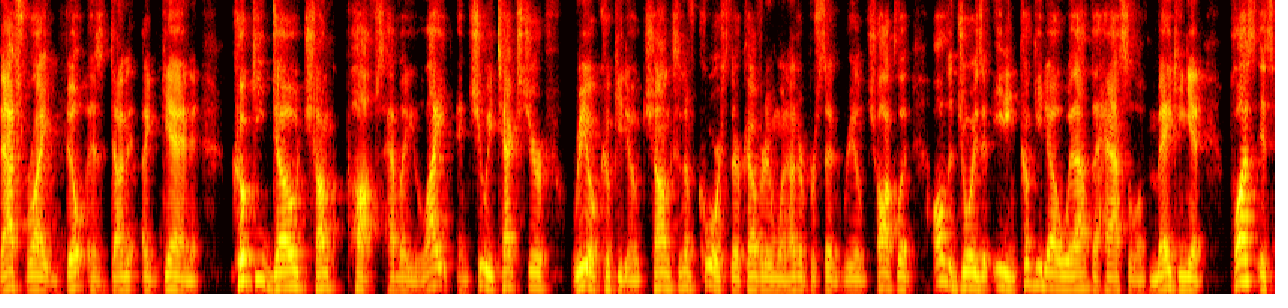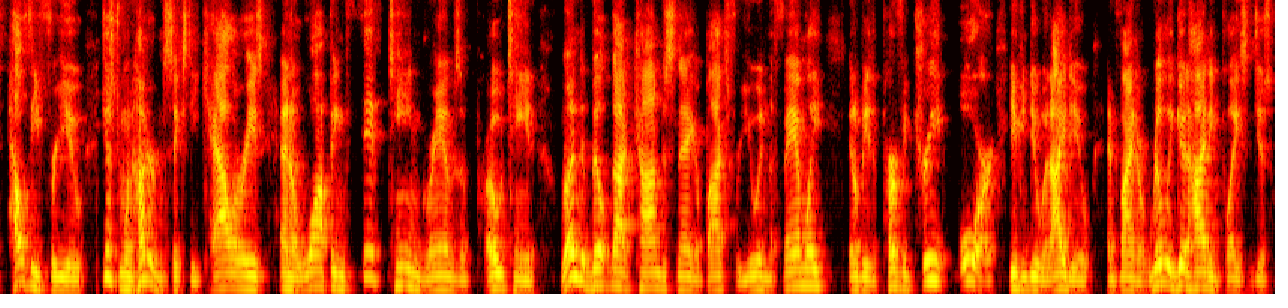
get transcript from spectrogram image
That's right, Built has done it again. Cookie dough chunk puffs have a light and chewy texture, real cookie dough chunks, and of course, they're covered in 100% real chocolate. All the joys of eating cookie dough without the hassle of making it. Plus, it's healthy for you, just 160 calories and a whopping 15 grams of protein. Run to built.com to snag a box for you and the family. It'll be the perfect treat, or you can do what I do and find a really good hiding place and just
